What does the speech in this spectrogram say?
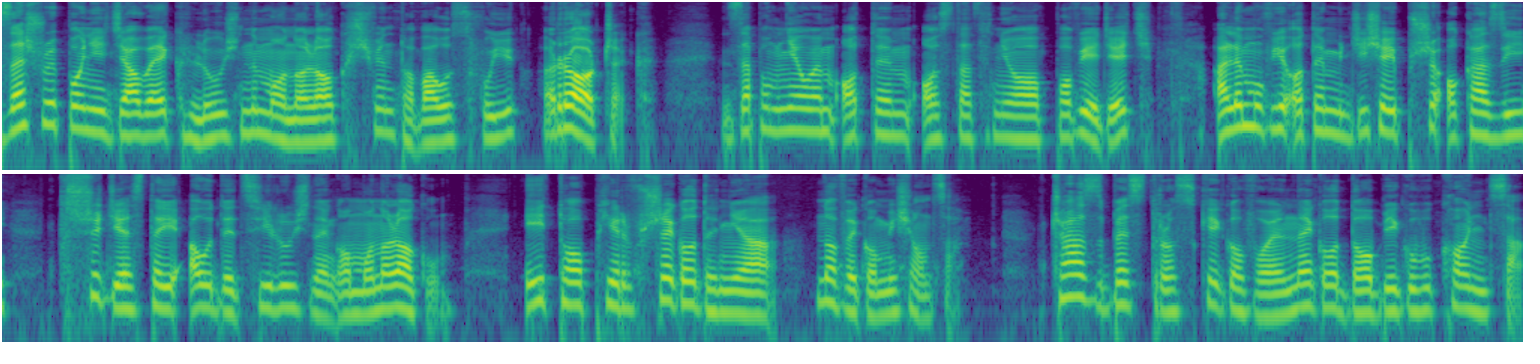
Zeszły poniedziałek luźny monolog świętował swój roczek. Zapomniałem o tym ostatnio powiedzieć, ale mówię o tym dzisiaj przy okazji 30. audycji luźnego monologu. I to pierwszego dnia nowego miesiąca. Czas beztroskiego wolnego dobiegł końca.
